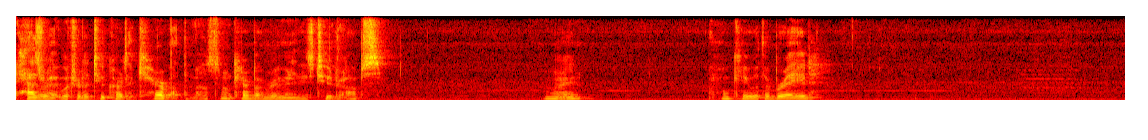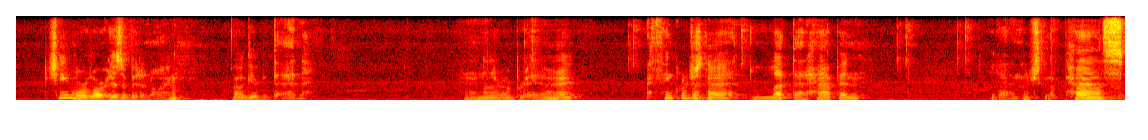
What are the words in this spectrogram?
Hazoret, which are the two cards I care about the most. I don't care about very many of these two drops. All right. I'm okay with a braid. Chain Whirler is a bit annoying. I'll give it that. And another braid. All right. I think we're just going to let that happen. Yeah, I'm just going to pass.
